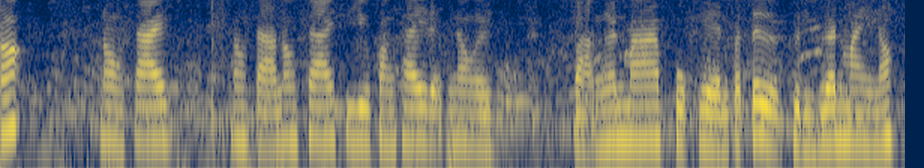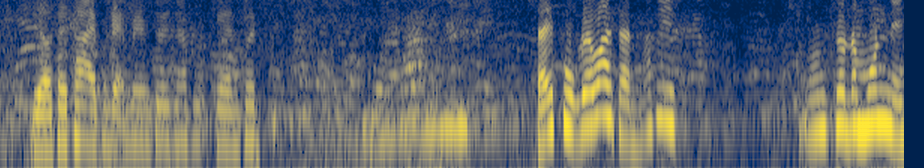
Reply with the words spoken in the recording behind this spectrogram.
เนาะน้องชายน้องสาวน้องชายที่อยู่ฝั่งไทยแหละพี่น้องเลยฝากเงินมาผูกแขนประตือขึ้นเพื่อนใหม่เนาะเดี๋ยวท้ายๆเพื่อนแหละเมมช่วยช่วยผูกแขนเพื่อน ใส่ผูกเลยว่าสันมาพี่มันชนน้ำมุนต์นี่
